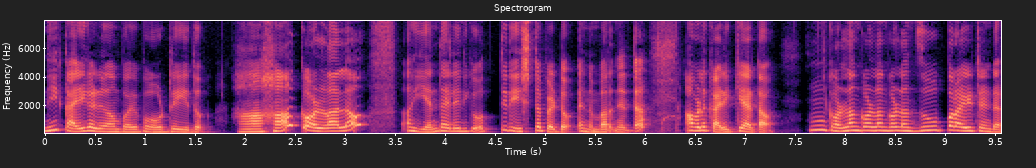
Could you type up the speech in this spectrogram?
നീ കൈ കഴുകാൻ പോയപ്പോൾ ഓർഡർ ചെയ്തു. ആഹാ കൊള്ളാലോ. എന്തായാലും എനിക്ക് ഒത്തിരി ഇഷ്ടപ്പെട്ടു എന്നും പറഞ്ഞിട്ട് അവൾ കഴിക്കുക കേട്ടോ കൊള്ളം കൊള്ളം കൊള്ളം. സൂപ്പറായിട്ടുണ്ട്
